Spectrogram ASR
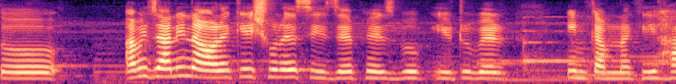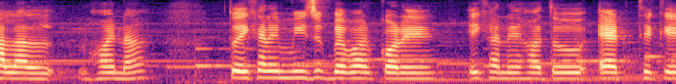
তো আমি জানি না, অনেকেই শুনেছি যে ফেসবুক, ইউটিউবের ইনকাম নাকি হালাল হয় না। তো এখানে মিউজিক ব্যবহার করে, এখানে হয়তো অ্যাড থেকে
